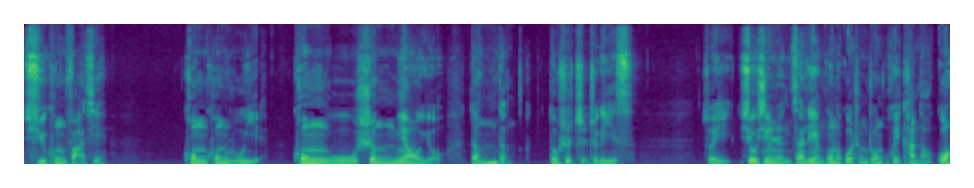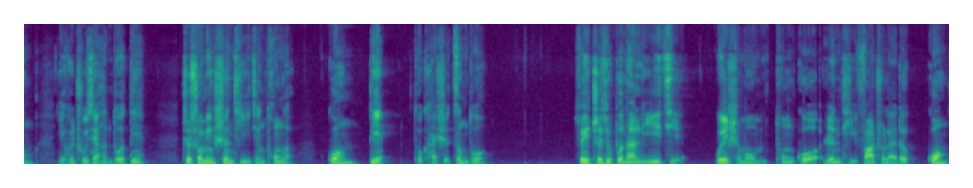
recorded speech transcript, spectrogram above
虚空法界，空空如也，空无生妙有等等，都是指这个意思。所以修行人在练功的过程中会看到光，也会出现很多电，这说明身体已经通了，光电都开始增多。所以这就不难理解，为什么我们通过人体发出来的光。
